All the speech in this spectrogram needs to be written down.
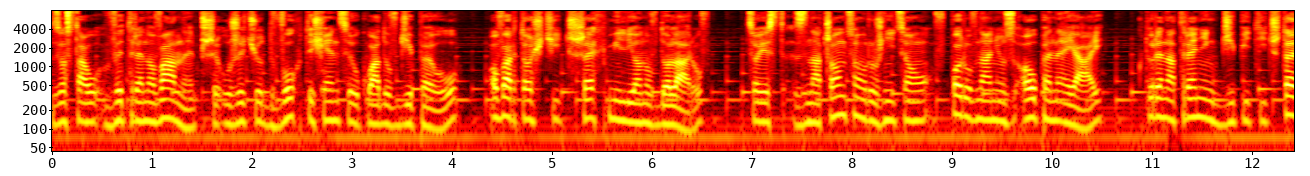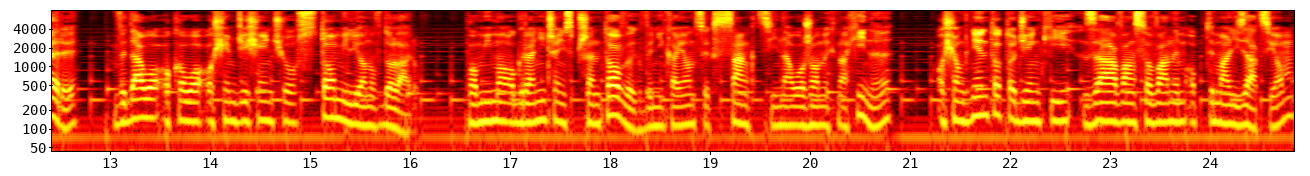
został wytrenowany przy użyciu 2000 układów GPU o wartości 3 milionów dolarów, co jest znaczącą różnicą w porównaniu z OpenAI, które na trening GPT-4 wydało około 80-100 milionów dolarów. Pomimo ograniczeń sprzętowych wynikających z sankcji nałożonych na Chiny, osiągnięto to dzięki zaawansowanym optymalizacjom,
